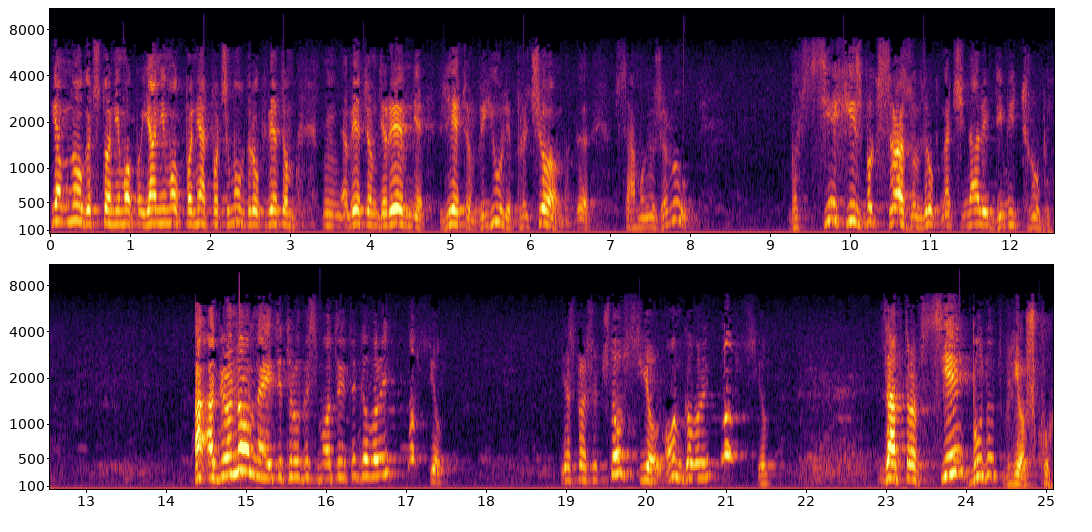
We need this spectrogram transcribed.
Я много что не мог, я не мог понять, почему вдруг в этом, в этом деревне летом, в июле, причем э, в самую жару, во всех избах сразу вдруг начинали дымить трубы. А агроном на эти трубы смотрит и говорит, ну все. Я спрашиваю, что все? Он говорит, ну все. Завтра все будут в лёжку.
